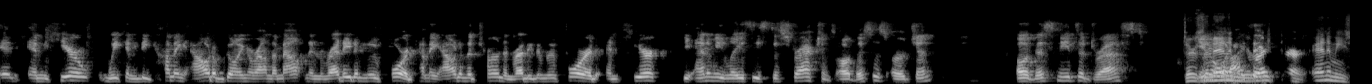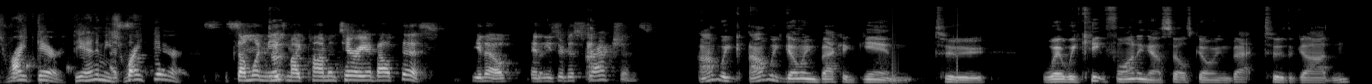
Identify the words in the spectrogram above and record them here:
and and here we can be coming out of going around the mountain and ready to move forward, coming out of the turn and ready to move forward. And here the enemy lays these distractions. Oh, this is urgent. Oh, this needs addressed. There's you an know what I enemy right there. Enemies right there. The enemy's saw- right there. Someone needs my commentary about this, you know, and these are distractions. aren't we aren't we going back again to where we keep finding ourselves going back to the garden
